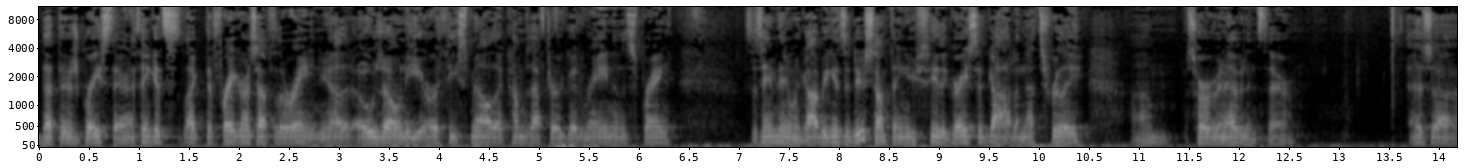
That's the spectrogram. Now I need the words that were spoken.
that there's grace there. And I think it's like the fragrance after the rain, you know, that ozony, earthy smell that comes after a good rain in the spring. It's the same thing. When God begins to do something, you see the grace of God, and that's really um, sort of an evidence there. As uh,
